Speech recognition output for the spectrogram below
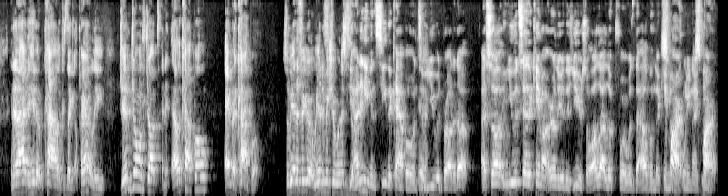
and then I had to hit up Kyle because like apparently Jim Jones dropped an El Capo and a Capo, so we had to figure out we had to make sure we're listening. See, I didn't even see the capo until Yeah. you had brought it up. I saw you had said it came out earlier this year, so all I looked for was the album that came out in 2019. smart.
